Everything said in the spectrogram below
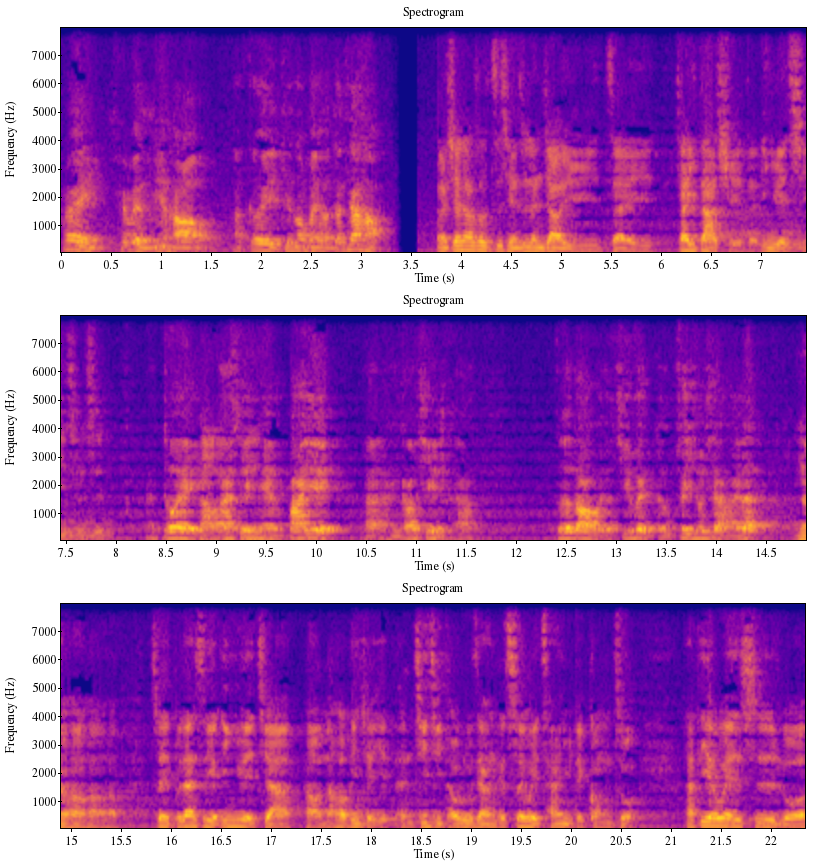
嗨，Kevin 你好。啊，各位听众朋友大家好。呃，萧教授之前是任教于在嘉义大学的音乐系，是不是？对。好，那今天八月。呃，很高兴啊，得到有机会等退休下来了。那 好好好，所以不但是一个音乐家，好，然后并且也很积极投入这样一个社会参与的工作。那第二位是罗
